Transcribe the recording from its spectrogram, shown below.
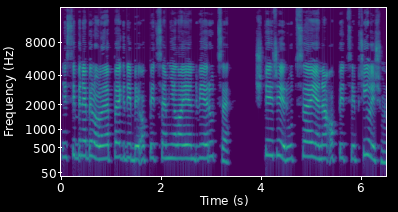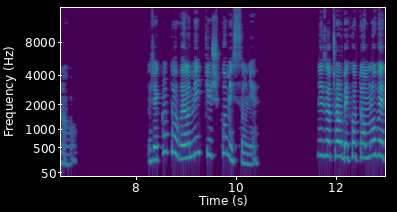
jestli by nebylo lépe, kdyby opice měla jen dvě ruce. Čtyři ruce je na opici příliš mnoho. Řekl to velmi těžkomyslně. Nezačal bych o tom mluvit,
